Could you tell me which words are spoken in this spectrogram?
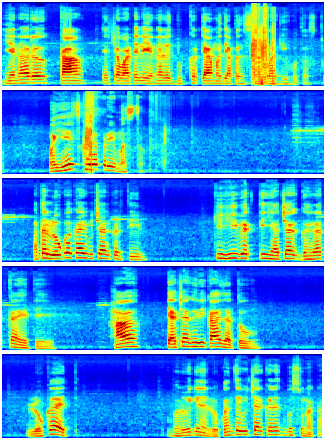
येणारं काम त्याच्या वाटेला येणारं दुःख त्यामध्ये आपण सहभागी होत असतो. मग हेच खरं प्रेम असतं. आता लोक काय विचार करतील? की ही व्यक्ती ह्याच्या घरात काय येते? हा त्याच्या घरी का जातो? लोक आहेत. बरोबर की नाही? लोकांचा विचार करत बसू नका.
